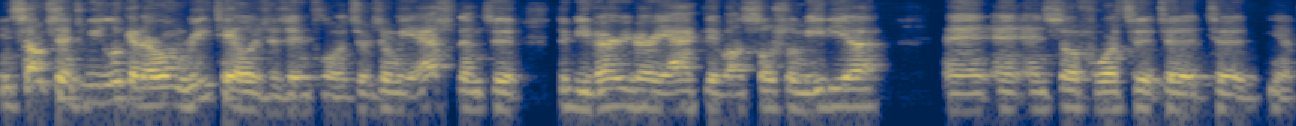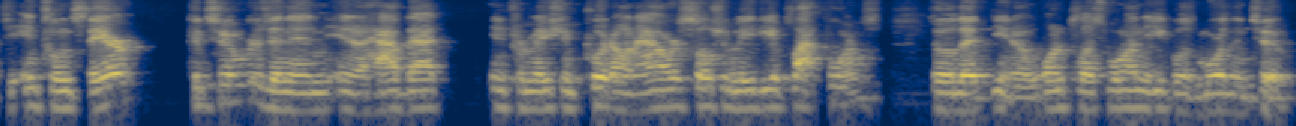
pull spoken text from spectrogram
in some sense, we look at our own retailers as influencers and we ask them to, to be very, very active on social media and, and, and so forth to, to, to, you know, to influence their consumers and then, you know, have that information put on our social media platforms so that, you know, one plus one equals more than two.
